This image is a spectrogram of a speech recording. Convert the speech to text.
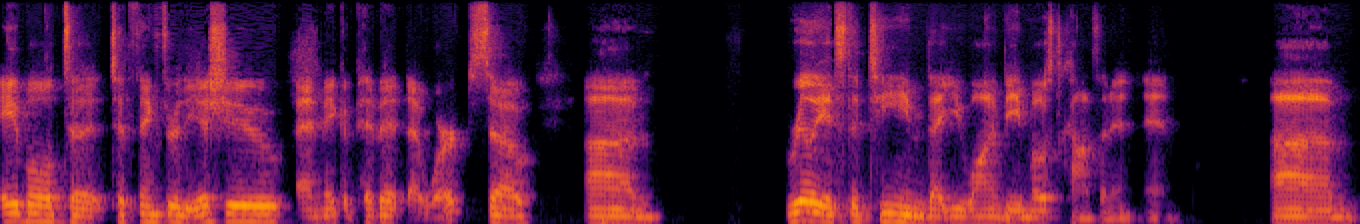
able to to think through the issue and make a pivot that worked. So, um, really, it's the team that you want to be most confident in. Um,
